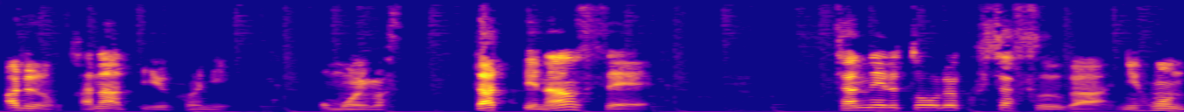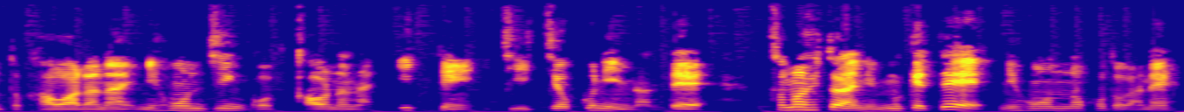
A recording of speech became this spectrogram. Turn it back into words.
あるのかなっていうふうに思います。だってなんせ、チャンネル登録者数が日本と変わらない、日本人口と変わらない1.11億人なんで、その人らに向けて日本のことがね、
